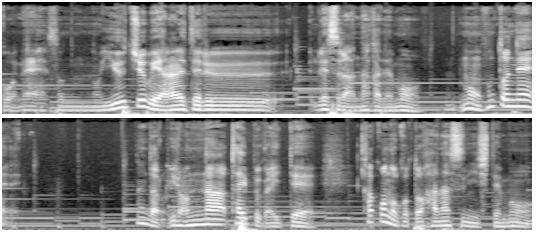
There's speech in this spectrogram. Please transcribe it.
構ね、その YouTube やられてるレスラーの中でも、もう本当にね、なんだろう、いろんなタイプがいて、過去のことを話すにしても、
